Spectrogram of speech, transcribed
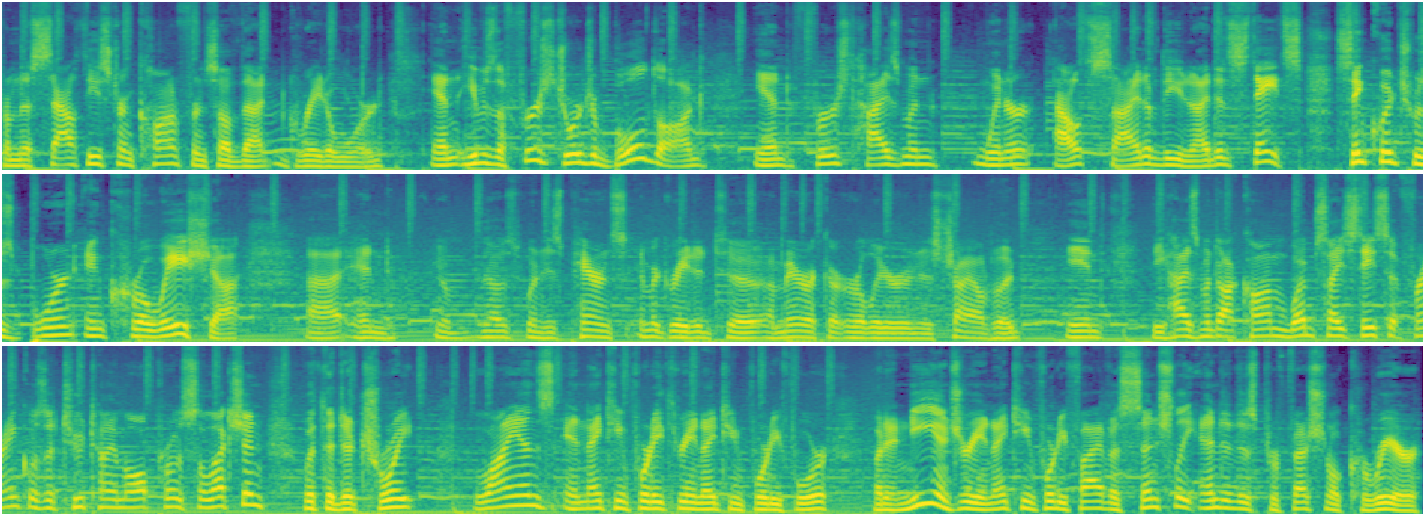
from the Southeastern Conference of that great award. And he was the first Georgia Bulldog and first Heisman winner outside of the United States. Sinkwich was born in Croatia. Uh, and you know that was when his parents immigrated to America earlier in his childhood. And the Heisman.com website states that Frank was a two-time All-Pro selection with the Detroit Lions in 1943 and 1944, but a knee injury in 1945 essentially ended his professional career.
